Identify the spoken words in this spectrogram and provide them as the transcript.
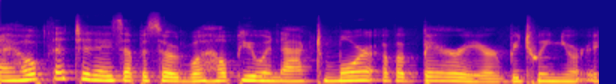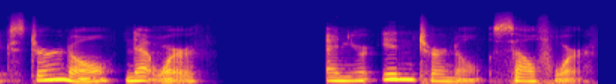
I hope that today's episode will help you enact more of a barrier between your external net worth and your internal self worth.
